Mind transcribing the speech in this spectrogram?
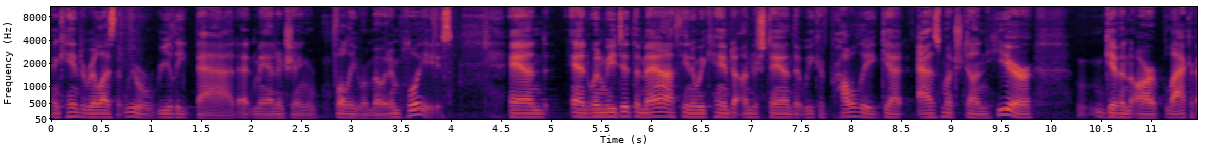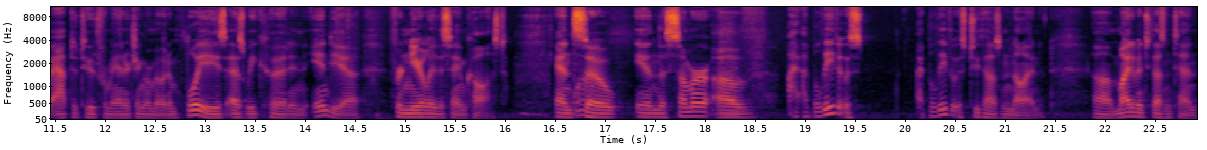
and came to realize that we were really bad at managing fully remote employees. And and when we did the math, you know, we came to understand that we could probably get as much done here, given our lack of aptitude for managing remote employees, as we could in India for nearly the same cost. And so, in the summer of, I I believe it was, I believe it was 2009, uh, might have been 2010.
